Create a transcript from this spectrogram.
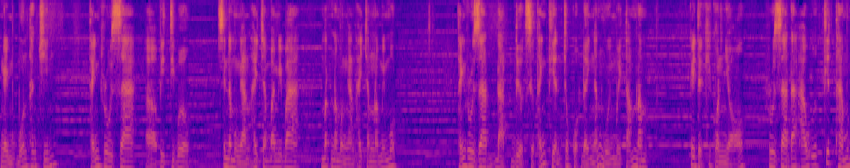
Ngày 4 tháng 9, Thánh Rosa ở Vitibo, sinh năm 1233, mất năm 1251. Thánh Rosa đạt được sự thánh thiện trong cuộc đời ngắn ngủi 18 năm. Ngay từ khi còn nhỏ, Rosa đã áo ước thiết tha muốn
